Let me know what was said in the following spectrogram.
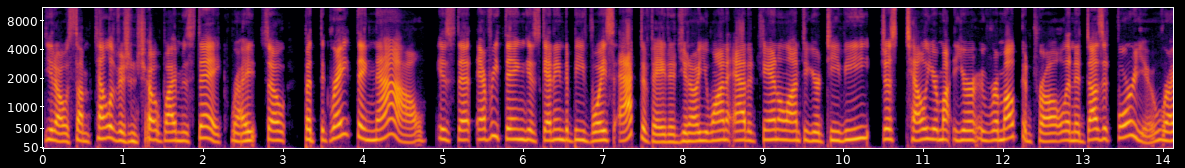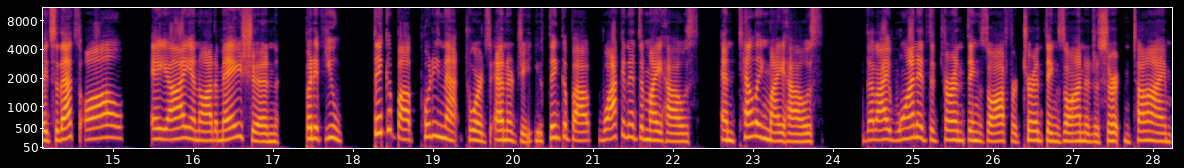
you know, some television show by mistake, right? So but the great thing now is that everything is getting to be voice activated. You know, you want to add a channel onto your TV, just tell your your remote control and it does it for you, right? So that's all AI and automation. But if you think about putting that towards energy, you think about walking into my house and telling my house that I wanted to turn things off or turn things on at a certain time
